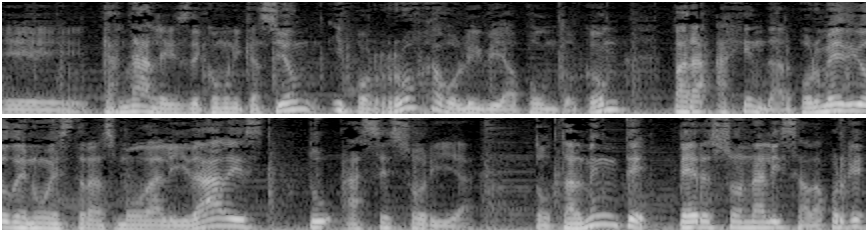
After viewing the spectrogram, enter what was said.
eh, canales de comunicación y por rojabolivia.com para agendar por medio de nuestras modalidades tu asesoría totalmente personalizada porque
